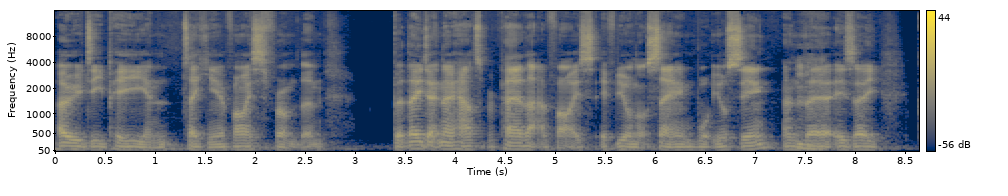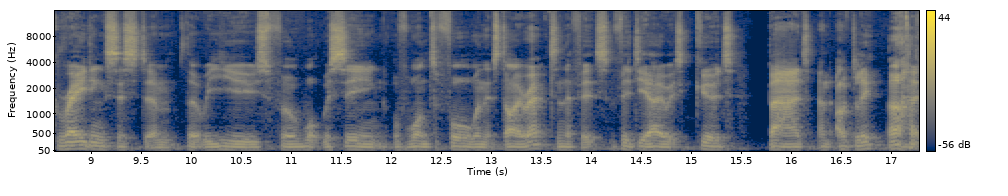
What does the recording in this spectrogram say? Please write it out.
ODP and taking advice from them, but they don't know how to prepare that advice if you're not saying what you're seeing. And mm. there is a grading system that we use for what we're seeing of one to four when it's direct, and if it's video, it's good, bad, and ugly. I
